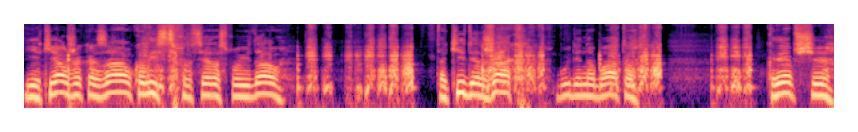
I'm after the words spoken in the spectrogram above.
Як я вже казав, колись про це розповідав, такий держак буде набагато крепше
